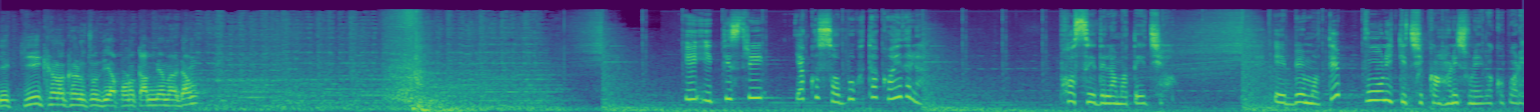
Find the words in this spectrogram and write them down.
ये की खेल खेलु कम्या मैडम ये इतिश्री या सब कथा कहीदेला फसईदेला मत ये मत पुणी किसी कहानी शुणे पड़ो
